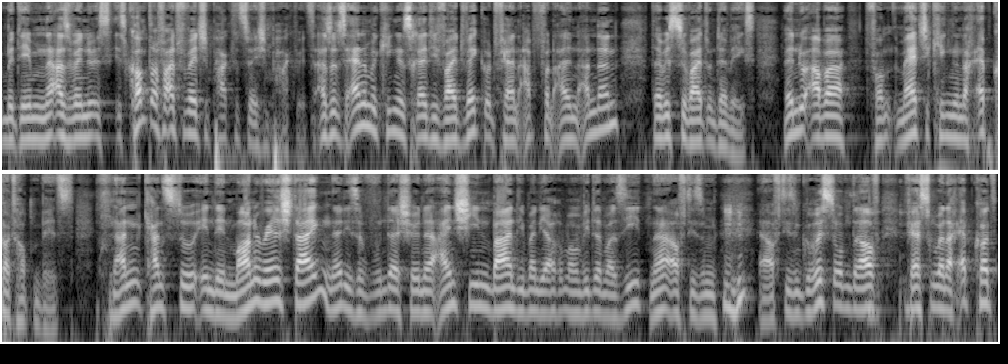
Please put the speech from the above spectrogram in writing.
mit dem, ne, also wenn du, es, es kommt auf an, von welchem Park du zu welchem Park willst. Also das Animal Kingdom ist relativ weit weg und fernab von allen anderen, da bist du weit unterwegs. Wenn du aber vom Magic Kingdom nach Epcot hoppen willst, dann kannst du in den Monorail steigen, ne, diese wunderschöne Einschienenbahn, die man ja auch immer wieder mal sieht, ne, auf diesem, mhm. ja, auf diesem Gerüst oben drauf, fährst rüber nach Epcot,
